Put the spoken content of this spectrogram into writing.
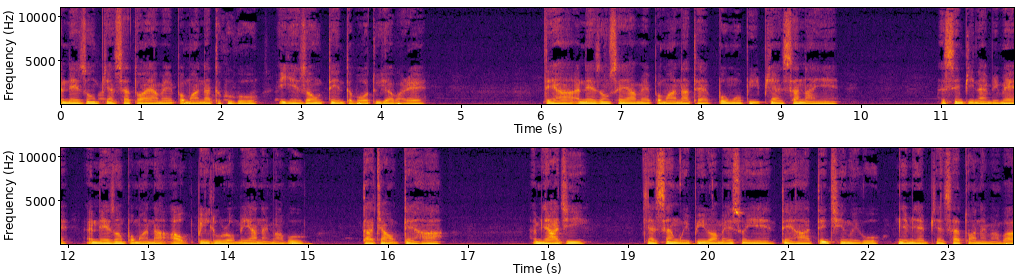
အနည်းဆုံးပြန်ဆက်သွားရမယ့်ပမာဏတစ်ခုကိုအရင်ဆုံးတင်သဘောတူရပါတယ် သင်ဟာအနည်းဆုံးဆက်ရမယ့်ပမာဏထက်ပိုမိုပြီးပြန်ဆက်နိုင်ရင်အဆင်ပြေနိုင်ပေမဲ့အနည်းဆုံးပမာဏအောက်ပေးလို့တော့မရနိုင်ပါဘူး။ဒါကြောင့်သင်ဟာအများကြီးကြံဆက်ငွေပေးရမယ်ဆိုရင်သင်ဟာတင့်ချင်းငွေကိုမြန်မြန်ပြန်ဆက်သွားနိုင်မှာပါ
